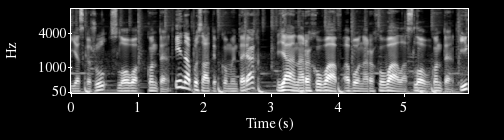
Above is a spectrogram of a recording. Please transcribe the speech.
я скажу слово контент, і написати в коментарях: я нарахував або нарахувала слово контент X,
